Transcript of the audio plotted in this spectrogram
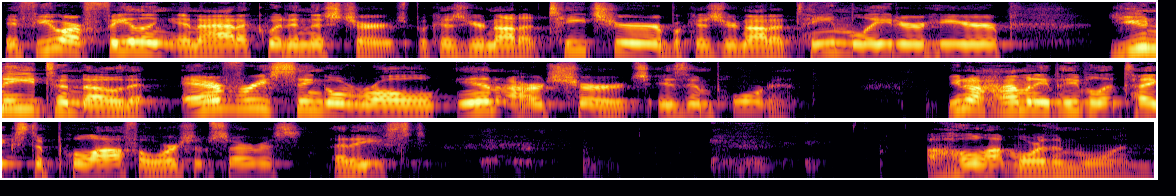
If you are feeling inadequate in this church because you're not a teacher, because you're not a team leader here, you need to know that every single role in our church is important. You know how many people it takes to pull off a worship service at East? A whole lot more than one.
